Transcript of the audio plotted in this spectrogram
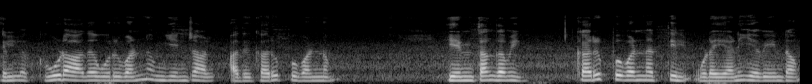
செல்லக்கூடாத ஒரு வண்ணம் என்றால் அது கருப்பு வண்ணம். என் தங்கமே கருப்பு வண்ணத்தில் உடை அணிய வேண்டாம்.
